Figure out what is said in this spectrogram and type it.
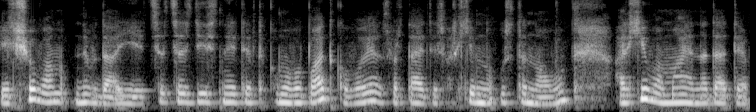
Якщо вам не вдається це здійснити, в такому випадку ви звертаєтесь в архівну установу. Архів вам має надати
